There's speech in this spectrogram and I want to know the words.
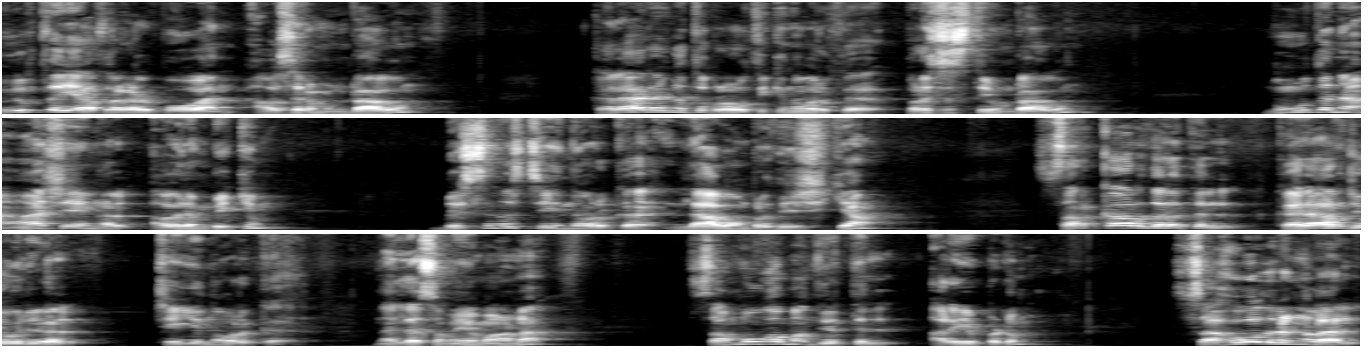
തീർത്ഥയാത്രകൾ പോകാൻ അവസരമുണ്ടാകും. കലാരംഗത്ത് പ്രവർത്തിക്കുന്നവർക്ക് പ്രശസ്തി ഉണ്ടാകും നൂതന ആശയങ്ങൾ അവലംബിക്കും. ബിസിനസ് ചെയ്യുന്നവർക്ക് ലാഭം പ്രതീക്ഷിക്കാം. സർക്കാർ തലത്തിൽ കരാർ ജോലികൾ ചെയ്യുന്നവർക്ക് നല്ല സമയമാണ്. സമൂഹ മധ്യത്തിൽ അറിയപ്പെടും. സഹോദരങ്ങളാൽ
